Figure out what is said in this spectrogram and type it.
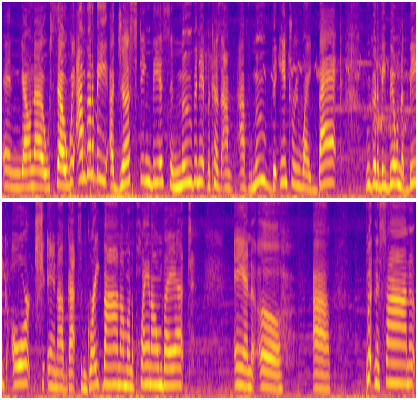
And y'all know, so we, I'm going to be adjusting this and moving it because I'm, I've moved the entryway back. We're going to be building a big arch and I've got some grapevine. I'm going to plant on that and uh, I putting a sign up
